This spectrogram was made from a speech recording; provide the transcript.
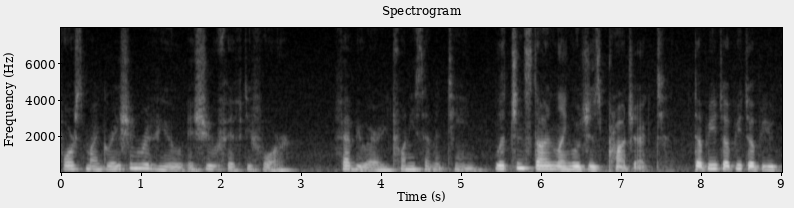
Forced Migration Review, Issue 54, February 2017. Liechtenstein Languages Project, www.liela.li.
